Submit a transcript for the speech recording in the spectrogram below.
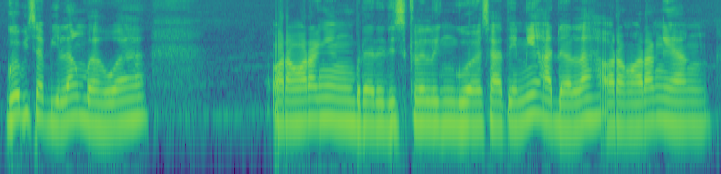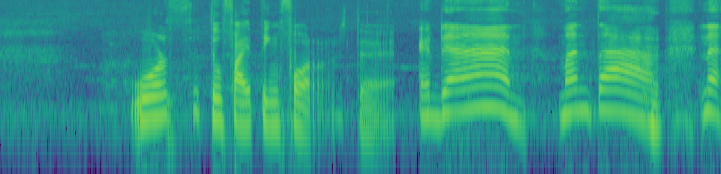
Gue bisa bilang bahwa orang-orang yang berada di sekeliling gue saat ini adalah orang-orang yang worth to fighting for. Tuh. Edan, mantap. Nah,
